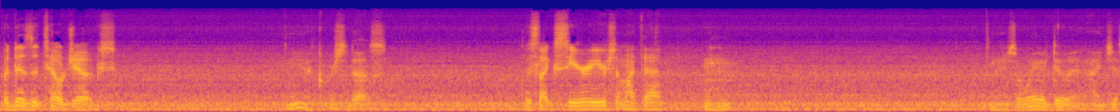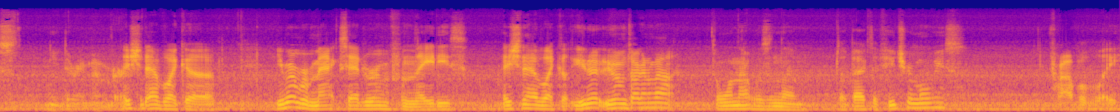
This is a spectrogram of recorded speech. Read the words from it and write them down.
But does it tell jokes? Yeah, of course it does. It's like Siri or something like that. hmm And there's a way to do it. I just need to remember. They should have like a. You remember Max Headroom from the '80s? They should have like a. You know, you know what I'm talking about? The one that was in the, the Back to the Future movies? Probably.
